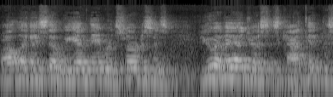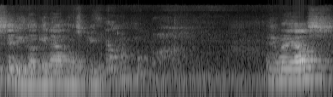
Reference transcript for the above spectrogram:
Well, like I said, we have neighborhood services. If you have addresses, contact the city, they'll get on those people. Anybody else?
